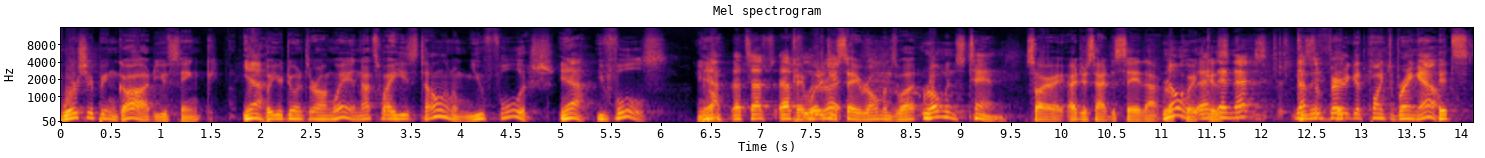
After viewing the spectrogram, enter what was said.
worshiping God. You think, Yeah. but you're doing it the wrong way, and that's why He's telling them, "You foolish, Yeah. you fools." You yeah, know? that's abs- absolutely Okay, what did you say? Romans what? Romans ten. Sorry, I just had to say that real No, quick and, and that's that's a very it- good point to bring out. it's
